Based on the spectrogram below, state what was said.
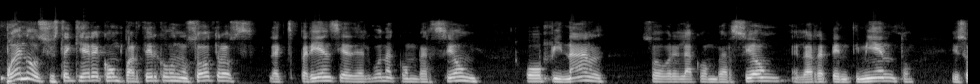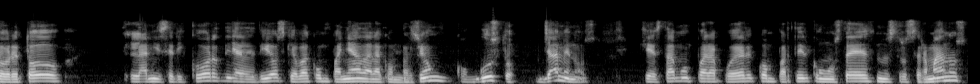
Bueno, si usted quiere compartir con nosotros la experiencia de alguna conversión opinar sobre la conversión, el arrepentimiento y sobre todo la misericordia de Dios que va acompañada a la conversión, con gusto, llámenos, que estamos para poder compartir con ustedes, nuestros hermanos,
